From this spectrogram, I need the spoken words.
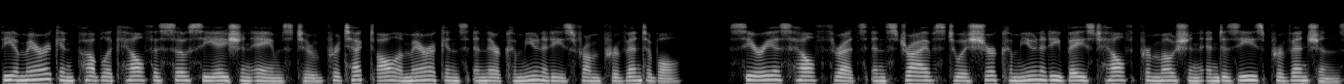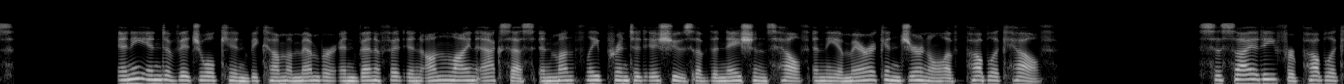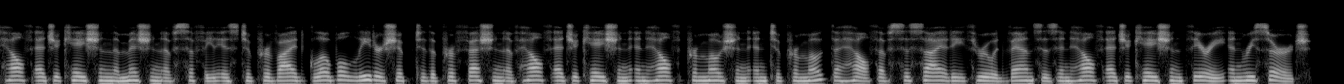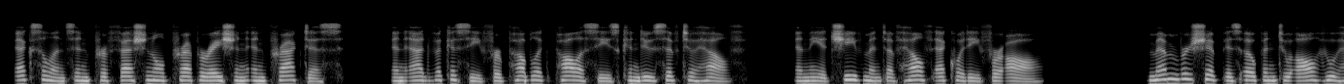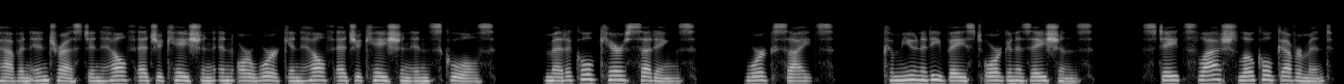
The American Public Health Association aims to protect all Americans and their communities from preventable, serious health threats and strives to assure community-based health promotion and disease preventions. Any individual can become a member and benefit in online access and monthly printed issues of the nation's health and the American Journal of Public Health. Society for Public Health Education The mission of SOPHE is to provide global leadership to the profession of health education and health promotion and to promote the health of society through advances in health education theory and research, excellence in professional preparation and practice, and advocacy for public policies conducive to health, and the achievement of health equity for all. Membership is open to all who have an interest in health education and or work in health education in schools, medical care settings, work sites, community-based organizations, state-slash-local government,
